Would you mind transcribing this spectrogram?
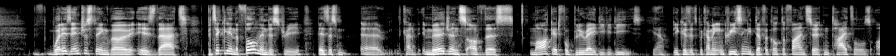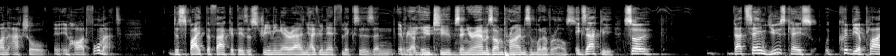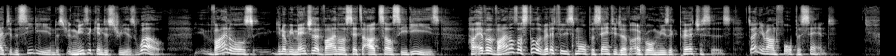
What is interesting though is that particularly in the film industry, there's this uh, kind of emergence of this market for Blu-ray DVDs. Yeah. Because it's becoming increasingly difficult to find certain titles on actual in, in hard format. Despite the fact that there's a streaming era and you have your Netflixes and every Your other YouTubes and your Amazon Primes and whatever else. Exactly. So that same use case could be applied to the CD industry, the music industry as well. Vinyls, you know, we mentioned that vinyl is set to outsell CDs. However, vinyls are still a relatively small percentage of overall music purchases. It's only around 4%.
